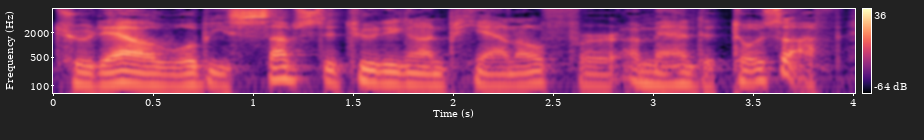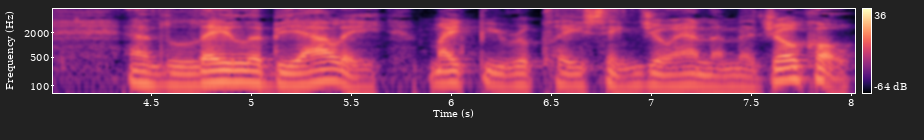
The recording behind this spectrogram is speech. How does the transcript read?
Trudel will be substituting on piano for Amanda Tosoff, and Laila Biali might be replacing Joanna Majoko,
